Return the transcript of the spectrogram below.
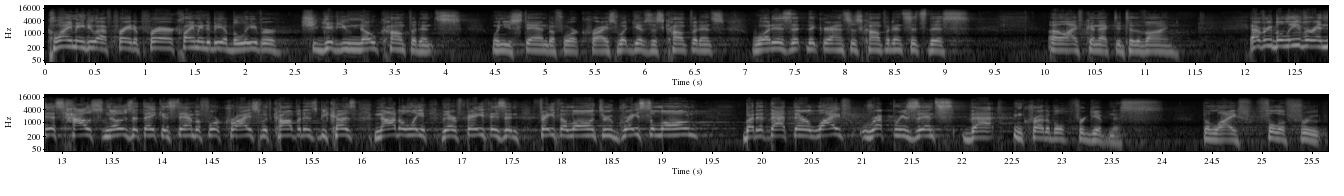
Claiming to have prayed a prayer, claiming to be a believer, should give you no confidence when you stand before Christ. What gives us confidence? What is it that grants us confidence? It's this a life connected to the vine. Every believer in this house knows that they can stand before Christ with confidence because not only their faith is in faith alone, through grace alone, but that their life represents that incredible forgiveness, the life full of fruit,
